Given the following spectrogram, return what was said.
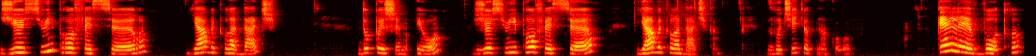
Je suis professeur. Я викладач. Допишемо «ео». Je suis professeur. Я викладачка. Звучить однаково. Quel est votre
